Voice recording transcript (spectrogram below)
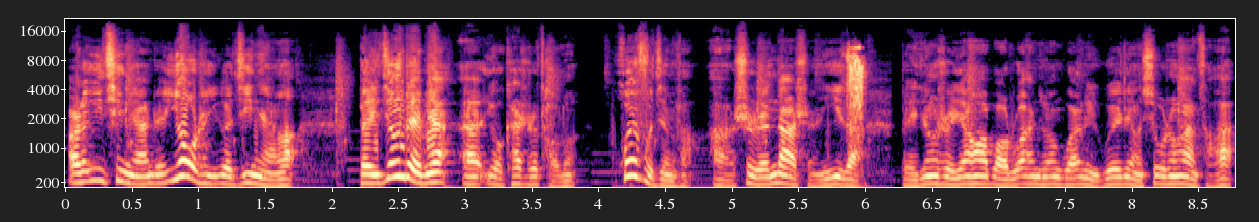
二零一七年，这又是一个鸡年了。北京这边，哎，又开始讨论恢复禁放啊，是人大审议的《北京市烟花爆竹安全管理规定修正案》草案，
